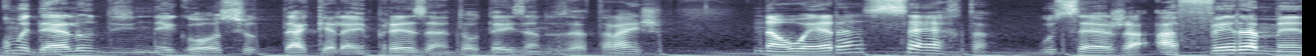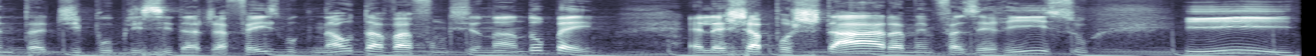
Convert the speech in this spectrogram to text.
o modelo de negócio daquela empresa, então 10 anos atrás, não era certa. Ou seja, a ferramenta de publicidade da Facebook não estava funcionando bem. Eles apostaram em fazer isso e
